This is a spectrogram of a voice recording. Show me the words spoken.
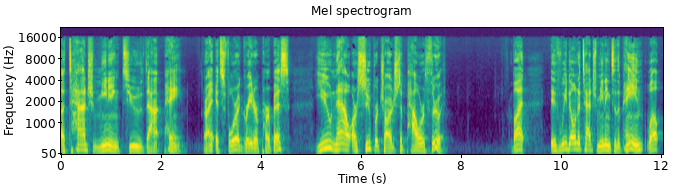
attach meaning to that pain, right? It's for a greater purpose. You now are supercharged to power through it. But if we don't attach meaning to the pain, well,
